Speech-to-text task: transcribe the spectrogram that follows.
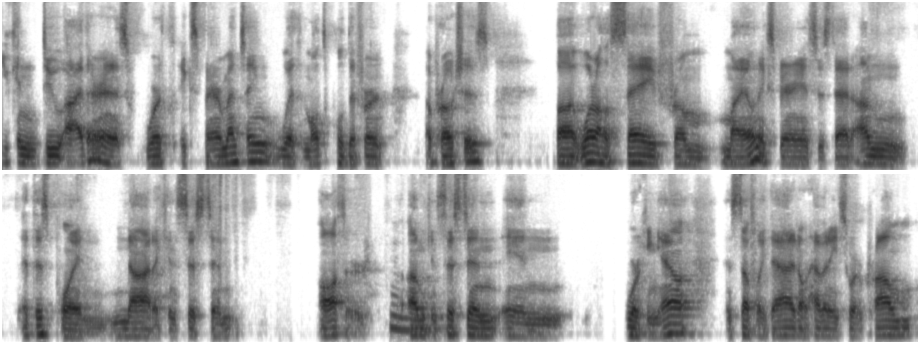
you can do either and it's worth experimenting with multiple different approaches. But what i'll say from my own experience is that i'm at this point not a consistent author. Mm-hmm. i'm consistent in working out and stuff like that. I don't have any sort of problem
